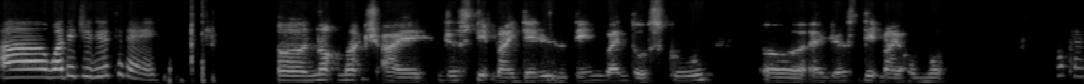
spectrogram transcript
Uh, what did you do today? Uh, not much. I just did my daily routine, went to school, uh, and just did my homework. Okay.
